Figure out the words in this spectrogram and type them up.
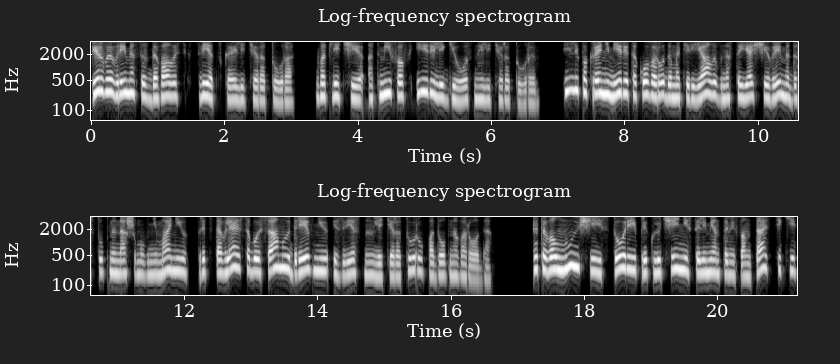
первое время создавалась светская литература, в отличие от мифов и религиозной литературы. Или, по крайней мере, такого рода материалы в настоящее время доступны нашему вниманию, представляя собой самую древнюю известную литературу подобного рода. Это волнующие истории приключений с элементами фантастики,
